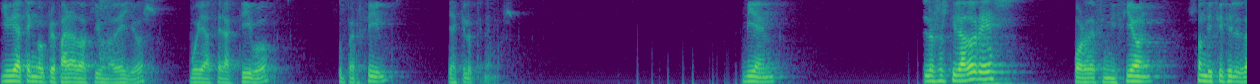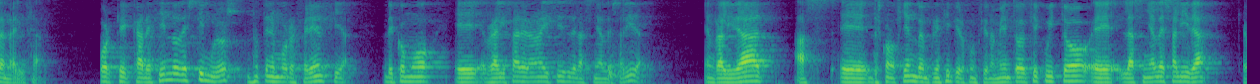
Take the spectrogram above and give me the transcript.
Yo ya tengo preparado aquí uno de ellos. Voy a hacer activo su perfil y aquí lo tenemos. Bien, los osciladores, por definición, son difíciles de analizar, porque careciendo de estímulos no tenemos referencia, de cómo eh, realizar el análisis de la señal de salida. En realidad, eh, desconociendo en principio el funcionamiento del circuito, eh, la señal de salida, que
